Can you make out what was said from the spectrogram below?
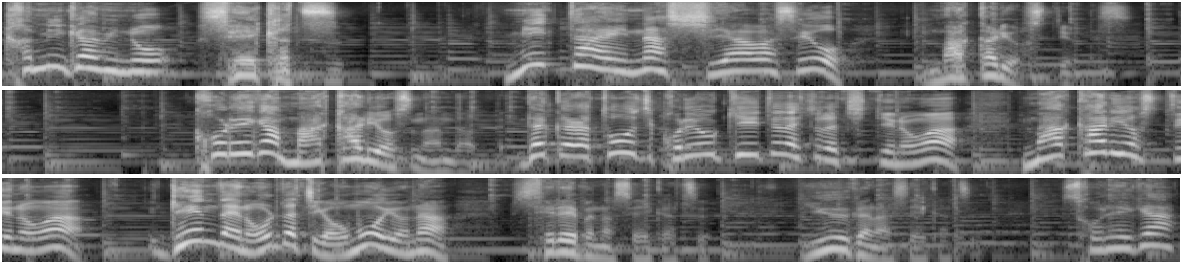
神々の生活みたいな幸せをマカリオスって言うんです。これがマカリオスなんだって。だから当時これを聞いてた人たちっていうのはマカリオスっていうのは現代の俺たちが思うようなセレブな生活優雅な生活それが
